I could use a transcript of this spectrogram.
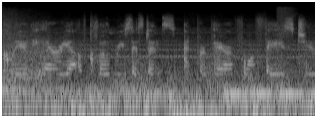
Clear the area of clone resistance and prepare for phase two.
